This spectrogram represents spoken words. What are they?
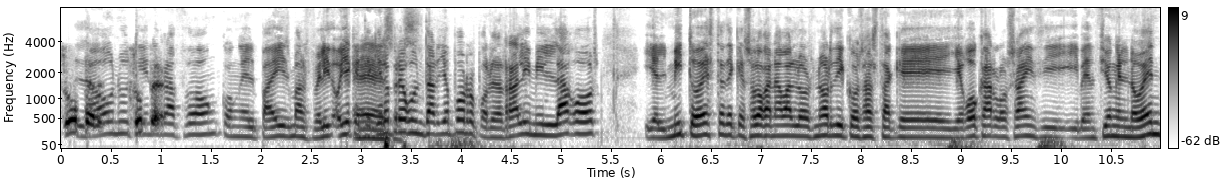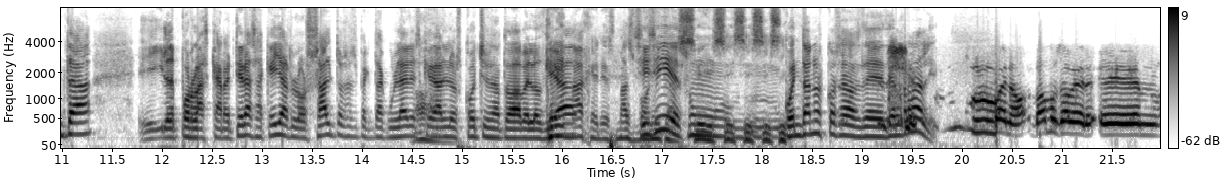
super, La ONU tiene razón con el país más feliz. Oye, que te quiero preguntar yo por, por el Rally Mil Lagos y el mito este de que solo ganaban los nórdicos hasta que llegó Carlos Sainz y, venció en el 90 y por las carreteras aquellas, los saltos espectaculares que ah. dan los coches a toda velocidad. Qué imágenes más bonitas. Sí, sí, es un... sí, sí, sí, Cuéntanos cosas del rally. Bueno, vamos a ver. Em,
